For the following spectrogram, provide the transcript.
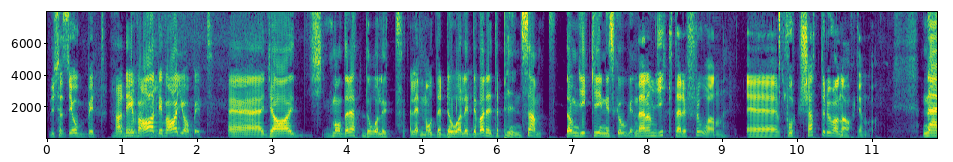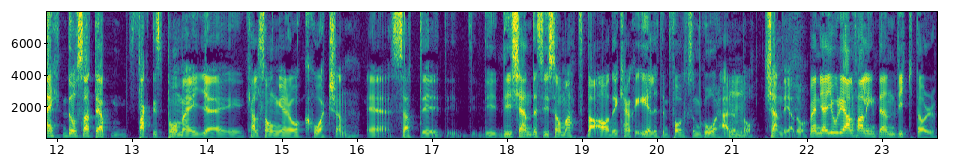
Det känns jobbigt. Ja det var, det var jobbigt. Eh, jag mådde rätt dåligt, eller mådde dåligt, det var lite pinsamt. De gick in i skogen. När de gick därifrån, eh, fortsatte du vara naken då? Nej, då satte jag faktiskt på mig eh, kalsonger och shortsen. Eh, så att det, det, det, kändes ju som att, ja det kanske är lite folk som går här Mm. ändå, kände jag då. Men jag gjorde i alla fall inte en Viktor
